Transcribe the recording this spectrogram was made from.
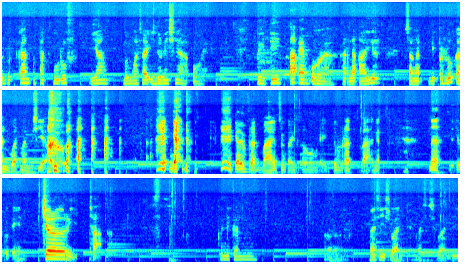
sebutkan empat huruf yang menguasai Indonesia. Oh PD AM oh karena air sangat diperlukan buat manusia. Nggak dong kami berat banget sumpah itu kalau ngomong kayak itu berat banget. Nah jadi aku pengen cerita. Aku ini kan uh, mahasiswa mahasiswa di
